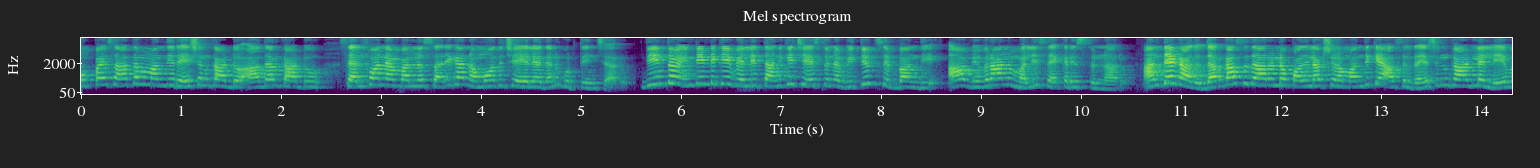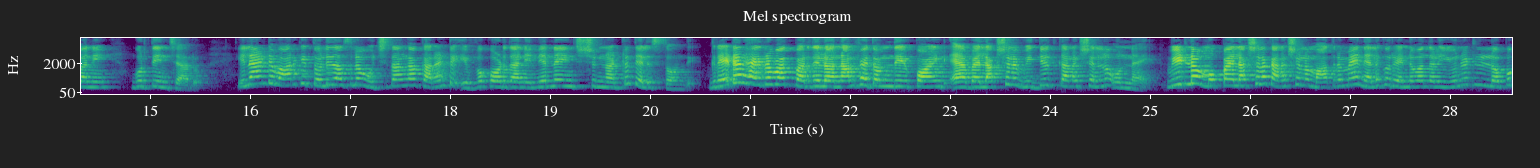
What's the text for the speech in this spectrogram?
ముప్పై శాతం మంది ration card Aadhaar card cell phone నెంబర్లను సరిగా నమోదు చేయలేదని గుర్తించారు. దీంతో ఇంటింటికి వెళ్ళి తనిఖీ చేస్తున్న విద్యుత్ సిబ్బంది ఆ వివరాలను మళ్ళీ సేకరిస్తున్నారు. అంతేకాదు దరఖాస్తుదారుల్లో పది లక్షల మందికి అసలు రేషన్ కార్డులే లేవని గుర్తించారు. ఇలాంటి వారికి తొలి దశలో ఉచితంగా కరెంటు ఇవ్వకూడదని నిర్ణయించున్నట్లు తెలుస్తోంది. గ్రేటర్ హైదరాబాద్ పరిధిలో నలభై తొమ్మిది పాయింట్ యాభై లక్షల విద్యుత్ కనెక్షన్లు ఉన్నాయి. వీటిలో ముప్పై లక్షల కనెక్షన్లు మాత్రమే నెలకు రెండు వందల యూనిట్ల లోపు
